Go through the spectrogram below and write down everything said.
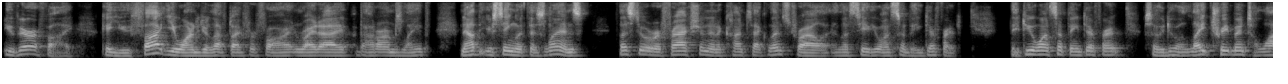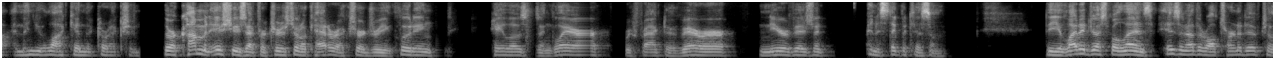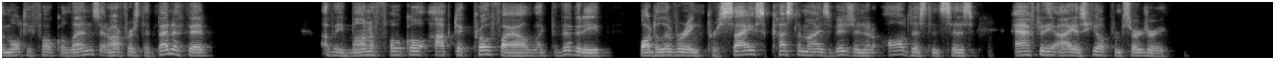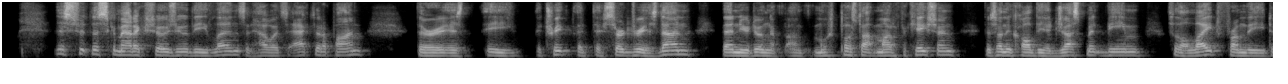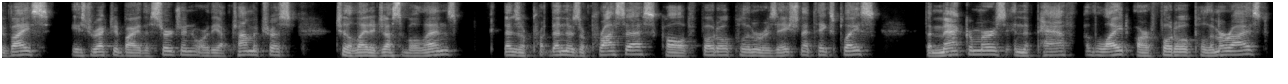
you verify. Okay, you thought you wanted your left eye for far and right eye about arm's length. Now that you're seeing with this lens, let's do a refraction and a contact lens trial and let's see if you want something different. They do want something different. So we do a light treatment to lock, and then you lock in the correction. There are common issues after traditional cataract surgery, including halos and glare, refractive error, near vision, and astigmatism. The light adjustable lens is another alternative to the multifocal lens and offers the benefit of a monofocal optic profile like the Vivity while delivering precise, customized vision at all distances after the eye is healed from surgery. This, this schematic shows you the lens and how it's acted upon. There is the, the treat that the surgery is done. Then you're doing a, a post-op modification. There's something called the adjustment beam. So the light from the device is directed by the surgeon or the optometrist to the light adjustable lens. Then there's a, then there's a process called photopolymerization that takes place. The macromers in the path of the light are photopolymerized.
